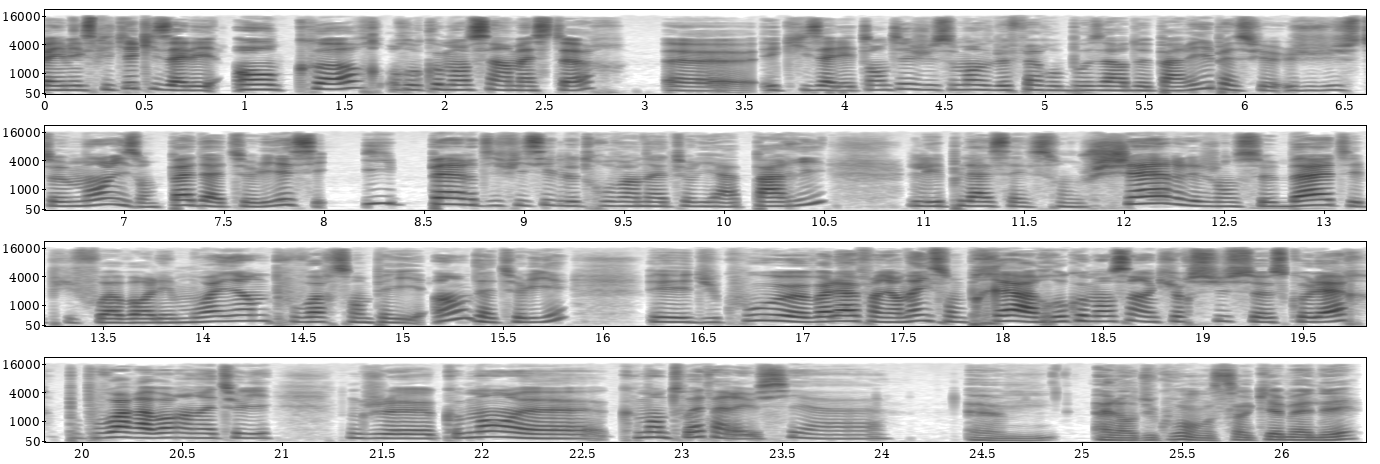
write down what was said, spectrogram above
ben, il m'expliquait qu'ils allaient encore recommencer un master euh, et qu'ils allaient tenter justement de le faire aux Beaux-Arts de Paris parce que justement, ils n'ont pas d'atelier. C'est hyper difficile de trouver un atelier à Paris. Les places, elles sont chères, les gens se battent et puis il faut avoir les moyens de pouvoir s'en payer un d'atelier. Et du coup, euh, voilà, enfin, il y en a, ils sont prêts à recommencer un cursus euh, scolaire pour pouvoir avoir un atelier. Donc, comment, comment toi, tu as réussi à. alors, du coup, en cinquième année,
